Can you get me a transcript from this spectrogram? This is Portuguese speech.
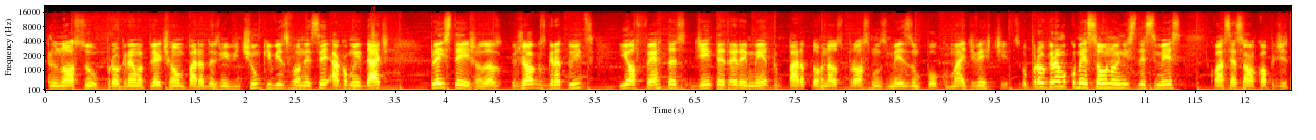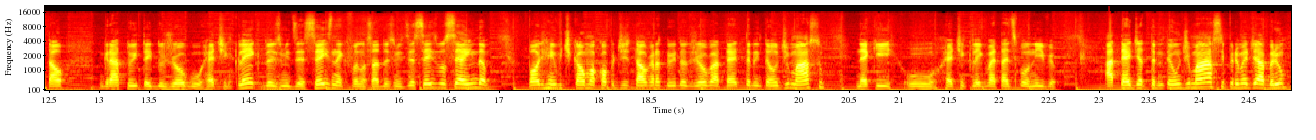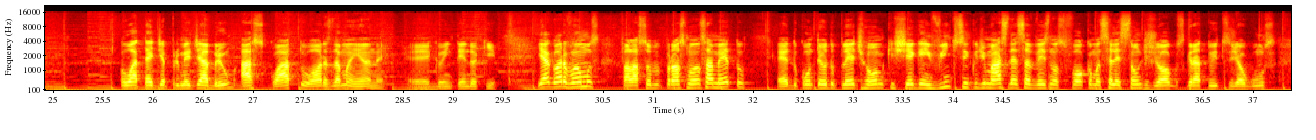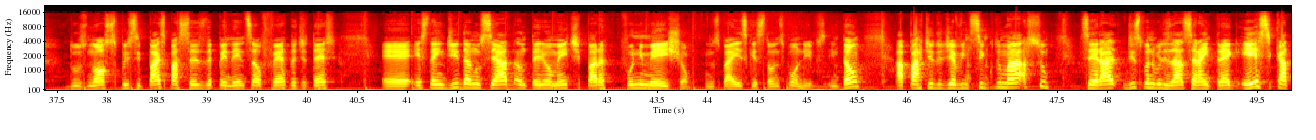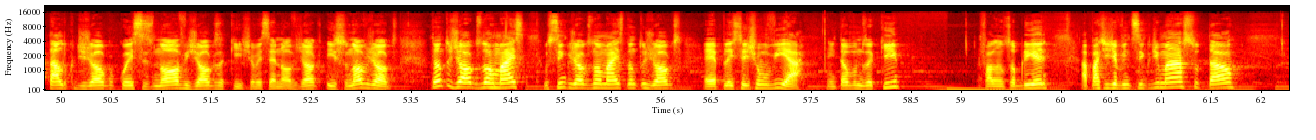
no nosso programa Play at Home para 2021 que visa fornecer à comunidade PlayStation, jogos gratuitos e ofertas de entretenimento para tornar os próximos meses um pouco mais divertidos. O programa começou no início desse mês com acesso a uma cópia digital gratuita do jogo Ratchet Clank 2016, né, que foi lançado em 2016. Você ainda pode reivindicar uma cópia digital gratuita do jogo até 31 de março, né, que o Ratchet Clank vai estar disponível até dia 31 de março e 1 de abril ou até dia 1 de abril, às 4 horas da manhã, né? É, que eu entendo aqui. E agora vamos falar sobre o próximo lançamento é, do conteúdo Play at Home, que chega em 25 de março. Dessa vez, nosso foco é uma seleção de jogos gratuitos de alguns dos nossos principais parceiros dependentes da oferta de teste é, estendida anunciada anteriormente para Funimation, nos países que estão disponíveis. Então, a partir do dia 25 de março, será disponibilizado, será entregue esse catálogo de jogos com esses nove jogos aqui. Deixa eu ver se é nove jogos. Isso, nove jogos. Tanto jogos normais, os cinco jogos normais, tanto jogos é, PlayStation VR. Então, vamos aqui, falando sobre ele. A partir do dia 25 de março, tal.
